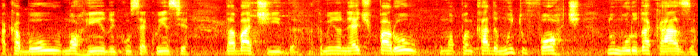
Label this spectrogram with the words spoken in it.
acabou morrendo em consequência da batida. A caminhonete parou com uma pancada muito forte no muro da casa.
